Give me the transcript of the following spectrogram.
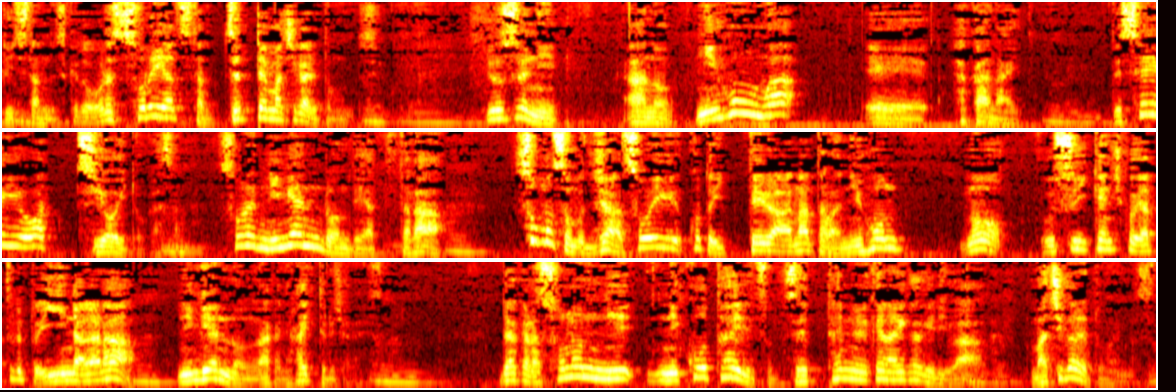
言ってたんですけど、俺それやってたら絶対間違えると思うんですよ。要するに、あの、日本は、えー、儚い。で、西洋は強いとかさ、それ二元論でやってたら、そもそもじゃあそういうこと言っているあなたは日本の薄い建築をやってると言いながら、二元論の中に入ってるじゃないですか。だからその二二項対立を絶対に抜けない限りは間違えると思います。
